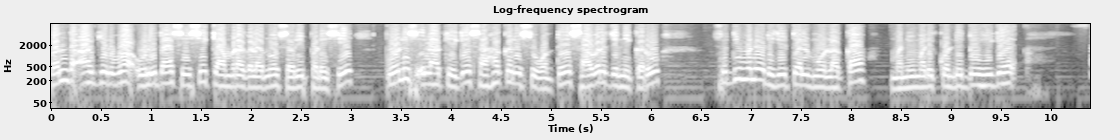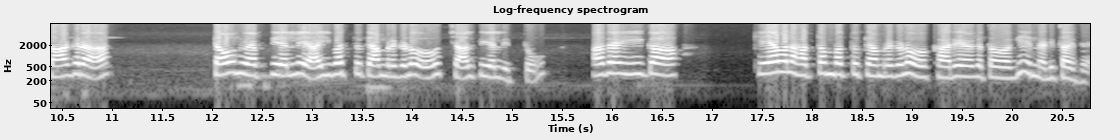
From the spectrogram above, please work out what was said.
ಬಂದ್ ಆಗಿರುವ ಉಳಿದ ಸಿಸಿ ಕ್ಯಾಮೆರಾಗಳನ್ನು ಸರಿಪಡಿಸಿ ಪೊಲೀಸ್ ಇಲಾಖೆಗೆ ಸಹಕರಿಸುವಂತೆ ಸಾರ್ವಜನಿಕರು ಸುದ್ದಿಮನೆ ಡಿಜಿಟಲ್ ಮೂಲಕ ಮನವಿ ಮಾಡಿಕೊಂಡಿದ್ದು ಹೀಗೆ. ಸಾಗರ ಟೌನ್ ವ್ಯಾಪ್ತಿಯಲ್ಲಿ ಐವತ್ತು ಕ್ಯಾಮ್ರಾಗಳು ಚಾಲ್ತಿಯಲ್ಲಿತ್ತು. ಆದ್ರೆ ಈಗ ಕೇವಲ ಹತ್ತೊಂಬತ್ತು ಕ್ಯಾಮ್ರಾಗಳು ಕಾರ್ಯಗತವಾಗಿ ನಡೀತಾ ಇದೆ.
